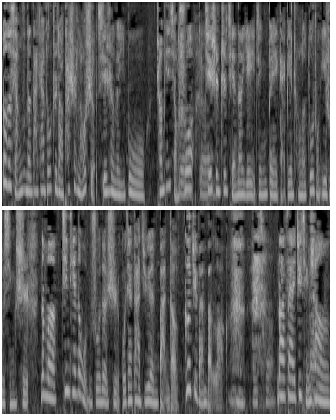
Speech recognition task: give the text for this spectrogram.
骆驼祥子》呢，大家都知道，它是老舍先生的一部长篇小说。其实之前呢，也已经被改编成了多种艺术形式。那么今天呢，我们说的是国家大剧院版的歌剧版本了。没错。那在剧情上嗯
